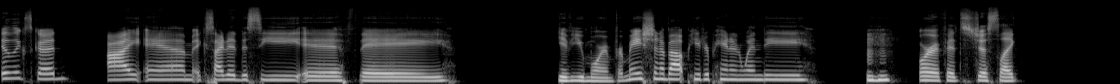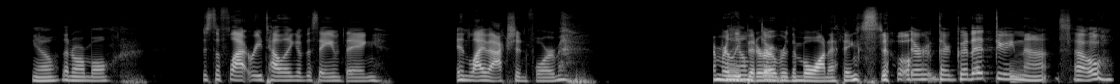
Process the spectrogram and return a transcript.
It looks good. I am excited to see if they give you more information about Peter Pan and Wendy, Mhm. or if it's just like, you know, the normal, just a flat retelling of the same thing in live action form. I'm really Well, bitter over the Moana thing still. They're they're good at doing that. So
